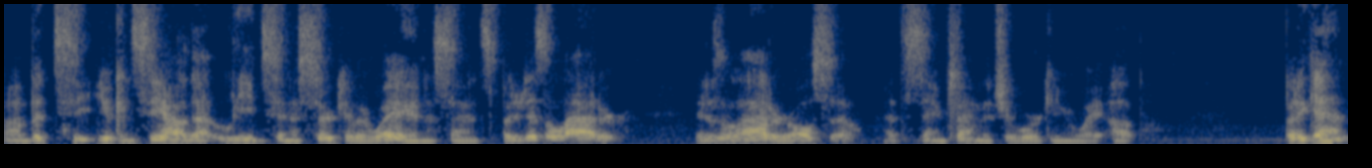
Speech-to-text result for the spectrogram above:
Uh, but see, you can see how that leads in a circular way in a sense, but it is a ladder. It is a ladder also at the same time that you're working your way up. But again,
